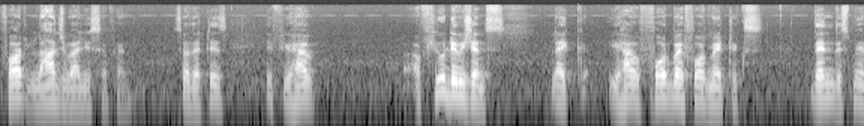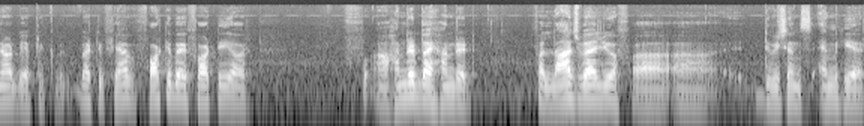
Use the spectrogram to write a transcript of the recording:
for large values of m. So, that is if you have a few divisions like you have a 4 by 4 matrix then this may not be applicable, but if you have 40 by 40 or 100 by 100 for large value of uh, uh, divisions m here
